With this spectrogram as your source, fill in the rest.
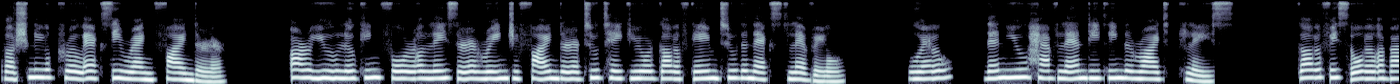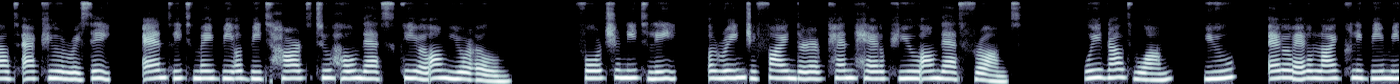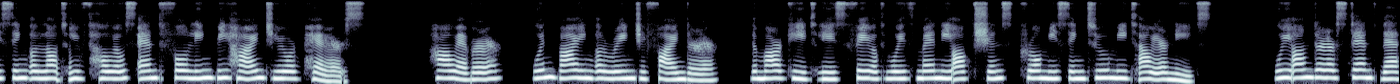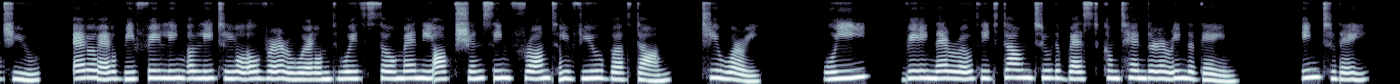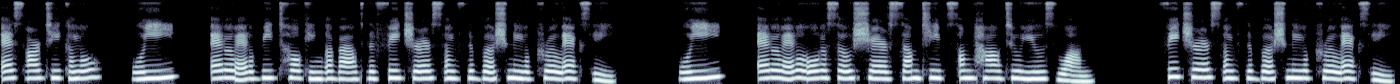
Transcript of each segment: Bushnell Pro XE Rangefinder. Are you looking for a laser rangefinder to take your golf game to the next level? Well, then you have landed in the right place. Golf is all about accuracy, and it may be a bit hard to hone that skill on your own. Fortunately, a rangefinder can help you on that front. Without one, you will likely be missing a lot of holes and falling behind your peers. However, when buying a rangefinder, the market is filled with many options promising to meet our needs. We understand that you will be feeling a little overwhelmed with so many options in front of you but don't worry. We we narrowed it down to the best contender in the game. In today's article, we will be talking about the features of the Bushnell Pro XE. We will also share some tips on how to use one. Features of the Bushnell Pro XE.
